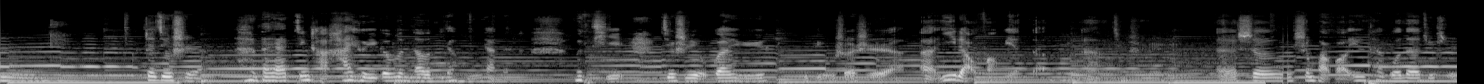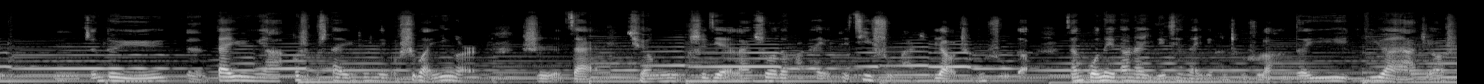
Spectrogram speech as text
嗯，这就是 大家经常还有一个问到的比较敏感的。问题就是有关于，说是呃医疗方面的，嗯，就是呃生生宝宝，因为泰国的就是嗯针对于嗯代孕呀，不是不是代孕，就是那种试管婴儿，是在全世界来说的话，它有些技术还是比较成熟的。咱国内当然已经现在已经很成熟了，很多医医院啊，只要是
